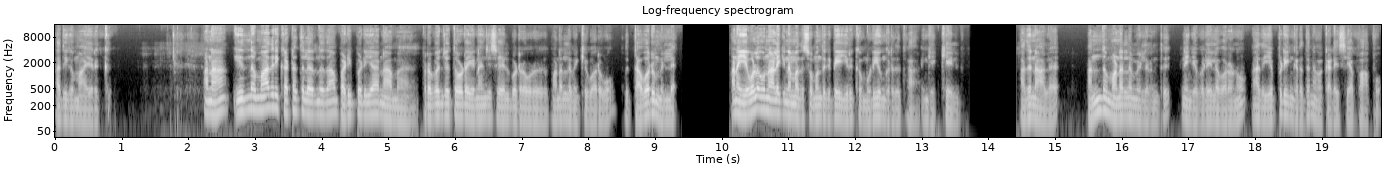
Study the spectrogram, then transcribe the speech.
அதிகமாக இருக்கு ஆனால் இந்த மாதிரி கட்டத்தில் இருந்து தான் படிப்படியாக நாம் பிரபஞ்சத்தோடு இணைஞ்சு செயல்படுற ஒரு மனநிலைமைக்கு வருவோம். இது தவறும் இல்லை. ஆனா எவ்வளவு நாளைக்கு நம்ம அதை சுமந்துக்கிட்டே இருக்க முடியுங்கிறது தான் இங்க கேள்வி. அதனால அந்த மனநிலைமையிலிருந்து நீங்க வெளியில வரணும். அது எப்படிங்கிறத நம்ம கடைசியா பார்ப்போம்.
